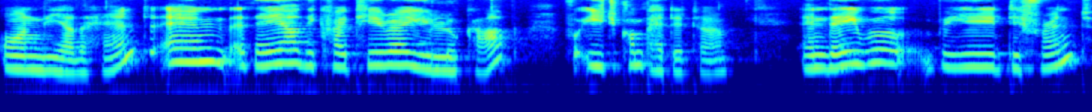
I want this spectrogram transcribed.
on the other hand, and they are the criteria you look up for each competitor. And they will be different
